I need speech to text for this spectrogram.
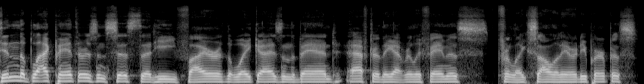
Didn't the Black Panthers insist that he fire the white guys in the band after they got really famous for like solidarity purpose?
